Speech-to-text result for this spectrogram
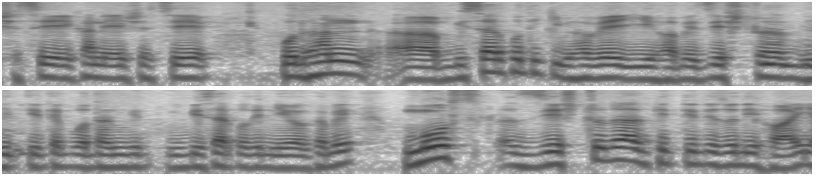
এসেছে এখানে এসেছে। প্রধান বিচারপতি কীভাবে ই হবে? জ্যেষ্ঠতার ভিত্তিতে প্রধান বিচারপতি নিয়োগ হবে। মোস্ট জ্যেষ্ঠতার ভিত্তিতে যদি হয়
